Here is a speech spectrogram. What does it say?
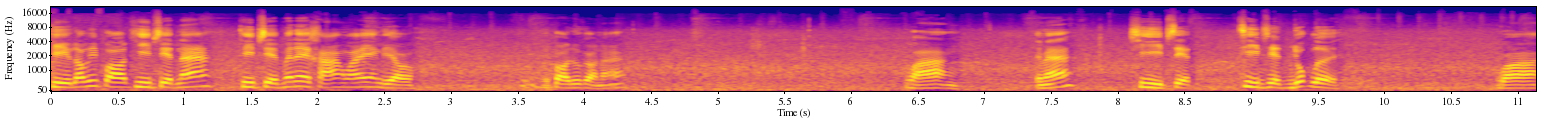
ถีบแล้วพี่ปอถีบเสร็จนะ ถีบเสร็จไม่ได้ค้างไว้อย่างเดียว พี่ปอดูก่อนนะ วาง เห็นไหมถีบเสร็จ ถีบเสร็จยกเลย วาง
